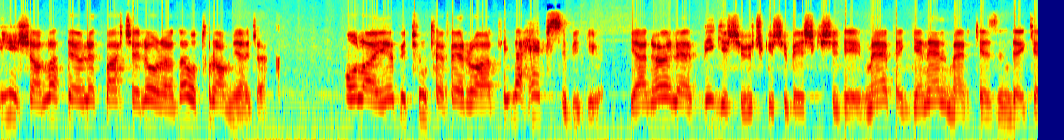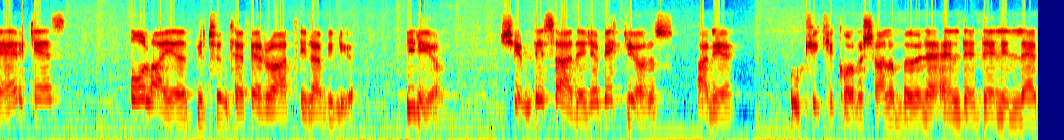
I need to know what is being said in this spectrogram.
inşallah Devlet Bahçeli orada oturamayacak. Olayı bütün teferruatıyla hepsi biliyor. Yani öyle bir kişi, üç kişi, beş kişi değil. MHP genel merkezindeki herkes olayı bütün teferruatıyla biliyor. Biliyor. Şimdi sadece bekliyoruz. Hani hukuki konuşalım böyle elde deliller,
